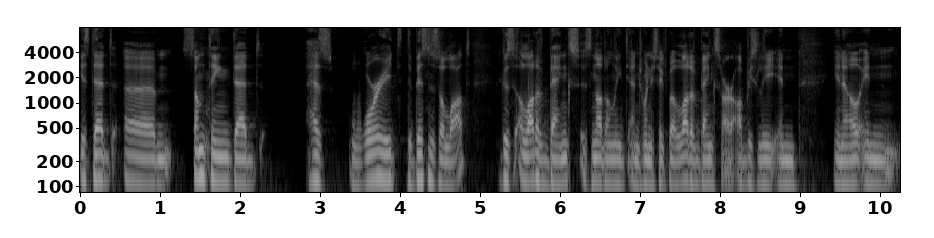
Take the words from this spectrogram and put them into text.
is that um, something that has worried the business a lot because a lot of banks is not only N26, but a lot of banks are obviously in you know in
